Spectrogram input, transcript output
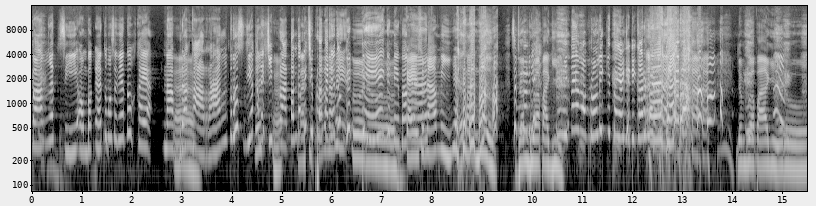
banget sih ombaknya tuh maksudnya tuh kayak nabrak Ah. karang terus dia kena cipratan kena tapi cipratan cipratannya tuh tapi- gede waduh. gede banget Kayak tsunami. Mandul. Jam 2 pagi. kita yang ngobrol nih kita yang jadi korban Jam 2 pagi. Aduh.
